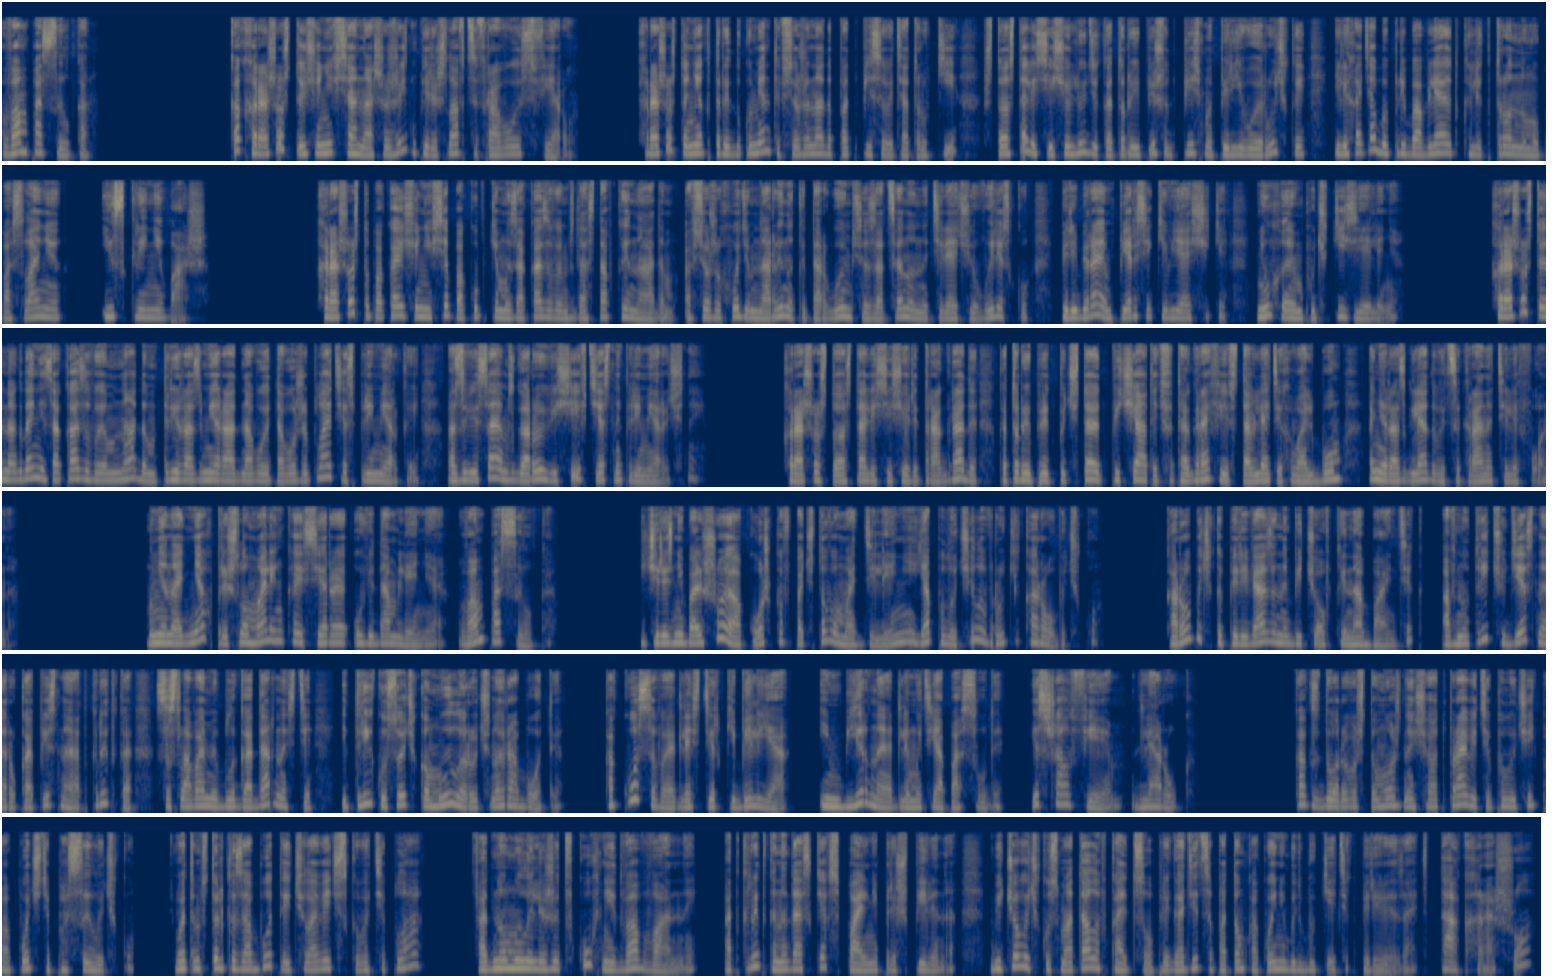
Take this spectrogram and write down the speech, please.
Вам посылка. Как хорошо, что еще не вся наша жизнь перешла в цифровую сферу. Хорошо, что некоторые документы все же надо подписывать от руки, что остались еще люди, которые пишут письма перьевой ручкой или хотя бы прибавляют к электронному посланию «искренне ваш». Хорошо, что пока еще не все покупки мы заказываем с доставкой на дом, а все же ходим на рынок и торгуемся за цену на телячью вырезку, перебираем персики в ящике, нюхаем пучки зелени. Хорошо, что иногда не заказываем на дом три размера одного и того же платья с примеркой, а зависаем с горой вещей в тесной примерочной. Хорошо, что остались еще ретрограды, которые предпочитают печатать фотографии и вставлять их в альбом, а не разглядывать с экрана телефона. Мне на днях пришло маленькое серое уведомление «Вам посылка». И через небольшое окошко в почтовом отделении я получила в руки коробочку. Коробочка перевязана бечевкой на бантик, а внутри чудесная рукописная открытка со словами благодарности и три кусочка мыла ручной работы. Кокосовая для стирки белья, имбирная для мытья посуды и с шалфеем для рук. Как здорово, что можно еще отправить и получить по почте посылочку. В этом столько заботы и человеческого тепла. Одно мыло лежит в кухне и два в ванной. Открытка на доске в спальне пришпилена. Бечевочку смотала в кольцо. Пригодится потом какой-нибудь букетик перевязать. Так хорошо.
